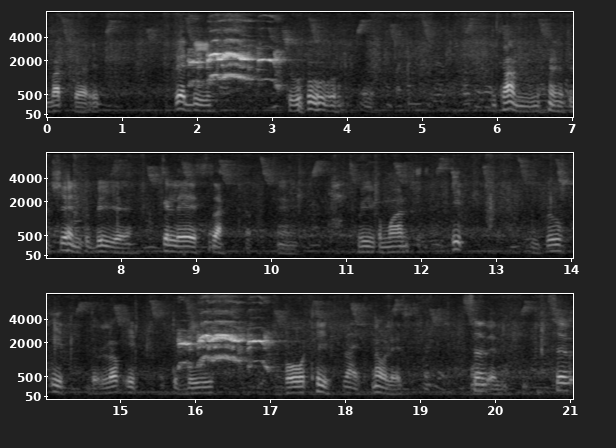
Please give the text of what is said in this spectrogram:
but uh, it's ready to become to change to be a kilesa. Uh, we command it, improve it, develop it to be bodhi, Right. knowledge. So, then so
